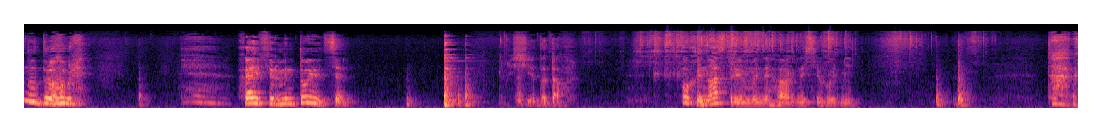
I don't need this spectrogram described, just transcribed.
Ну, добре. Хай ферментуються. Ще додам. Ох, і настрій у мене гарний сьогодні. Так.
